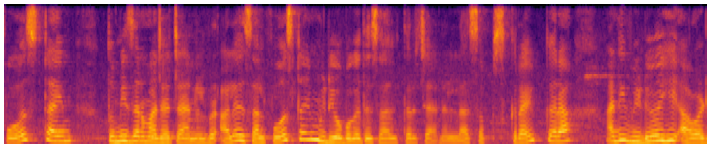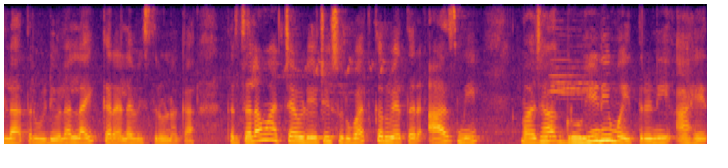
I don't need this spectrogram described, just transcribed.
फर्स्ट टाईम तुम्ही जर माझ्या चॅनलवर आले असाल फर्स्ट टाईम व्हिडिओ बघत असाल तर चॅनलला सबस्क्राईब करा. आणि व्हिडिओही आवडला तर व्हिडिओला लाईक करायला विसरू नका. तर चला मग आजच्या व्हिडिओची सुरुवात करूया. तर आज मी माझ्या गृहिणी मैत्रिणी आहेत.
